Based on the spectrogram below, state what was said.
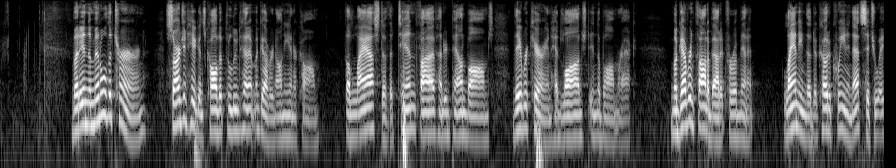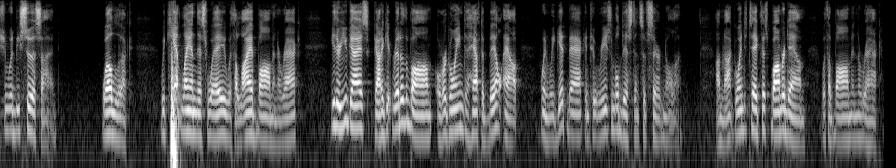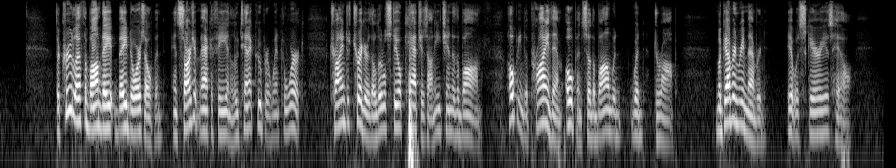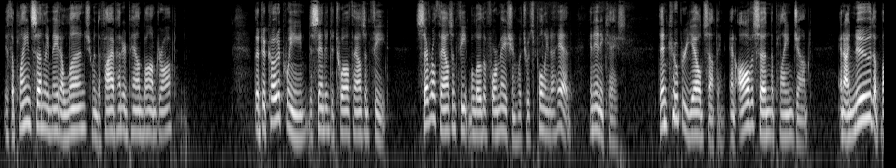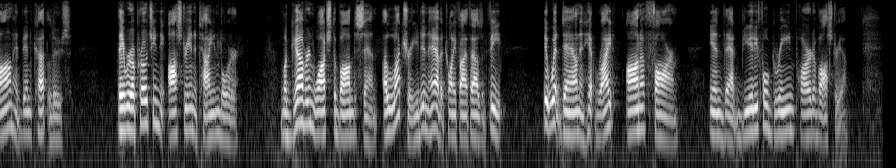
But in the middle of the turn, Sergeant Higgins called up to Lieutenant McGovern on the intercom. The last of the 10 500 pound bombs they were carrying had lodged in the bomb rack. McGovern thought about it for a minute. Landing the Dakota Queen in that situation would be suicide. Well, look, we can't land this way with a live bomb in the rack. Either you guys got to get rid of the bomb, or we're going to have to bail out when we get back into a reasonable distance of Cerignola. I'm not going to take this bomber down with a bomb in the rack. The crew left the bomb bay doors open, and Sergeant McAfee and Lieutenant Cooper went to work, trying to trigger the little steel catches on each end of the bomb, hoping to pry them open so the bomb would, would drop. McGovern remembered it was scary as hell. If the plane suddenly made a lunge when the 500 pound bomb dropped, the Dakota Queen descended to 12,000 feet, several thousand feet below the formation which was pulling ahead in any case. Then Cooper yelled something, and all of a sudden the plane jumped, and I knew the bomb had been cut loose. They were approaching the Austrian Italian border. McGovern watched the bomb descend, a luxury you didn't have at 25,000 feet. It went down and hit right on a farm in that beautiful green part of Austria.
